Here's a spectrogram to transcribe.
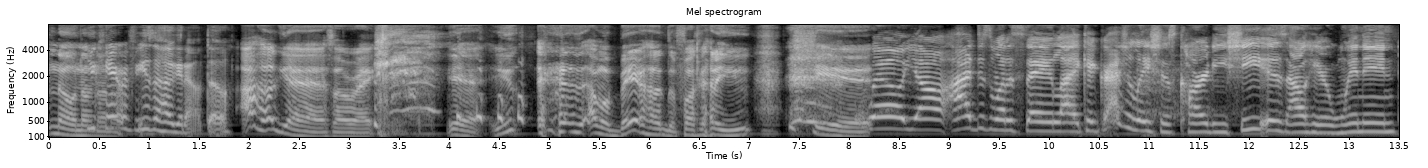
no, no, You no. can't no. refuse to hug it out though. I hug your ass, all right. Yeah, you. I'm a bear hug the fuck out of you. Shit. Well, y'all, I just want to say, like, congratulations, Cardi. She is out here winning,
